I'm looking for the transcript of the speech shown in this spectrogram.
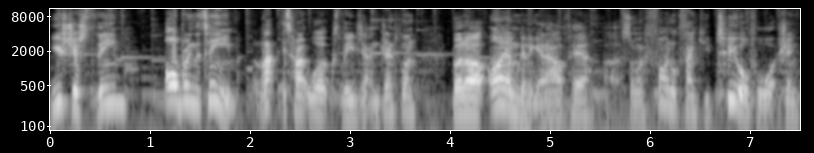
use just theme, I'll bring the team. That is how it works, ladies and gentlemen. But uh, I am going to get out of here, uh, so my final thank you to you all for watching,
